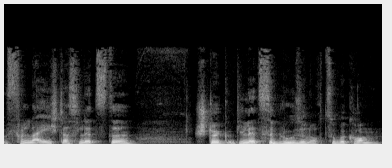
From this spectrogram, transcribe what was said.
vielleicht das letzte Stück, die letzte Bluse noch zu bekommen.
